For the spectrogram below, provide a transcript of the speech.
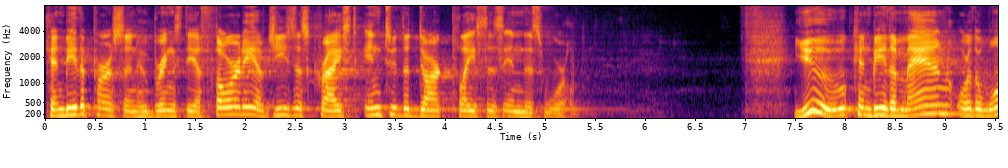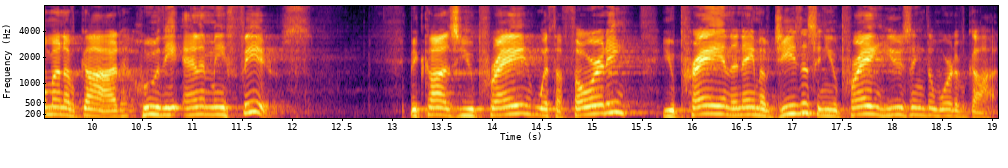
can be the person who brings the authority of Jesus Christ into the dark places in this world. You can be the man or the woman of God who the enemy fears because you pray with authority, you pray in the name of Jesus, and you pray using the Word of God.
